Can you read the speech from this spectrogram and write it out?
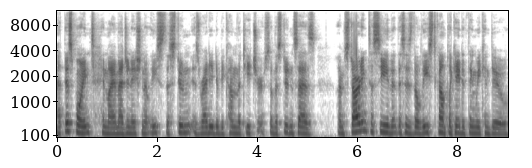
At this point, in my imagination at least, the student is ready to become the teacher. So the student says, I'm starting to see that this is the least complicated thing we can do,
